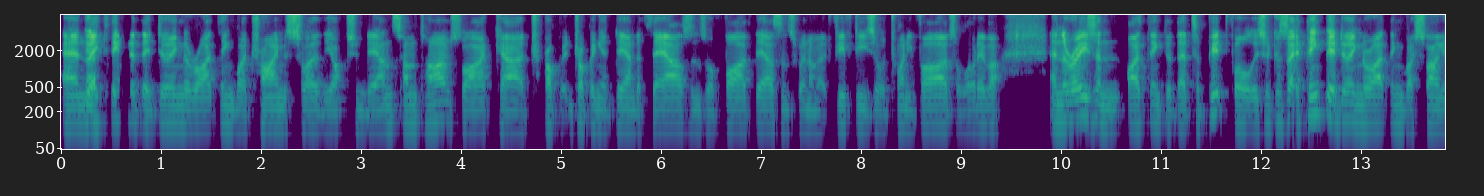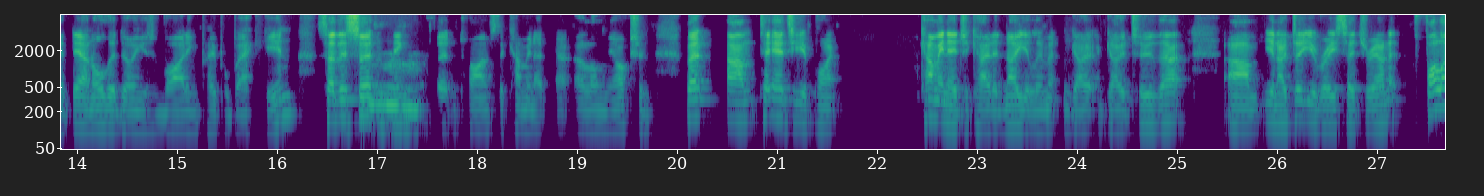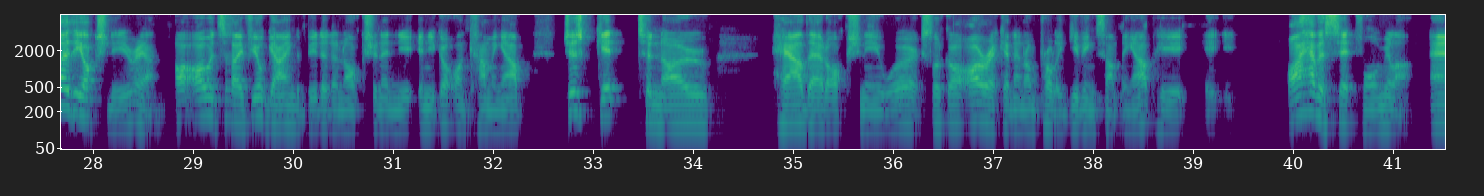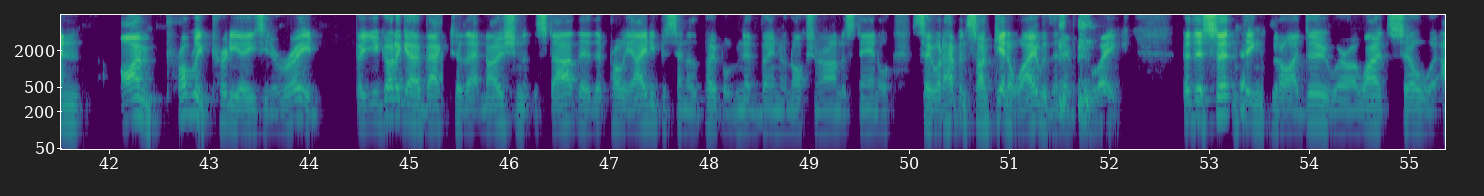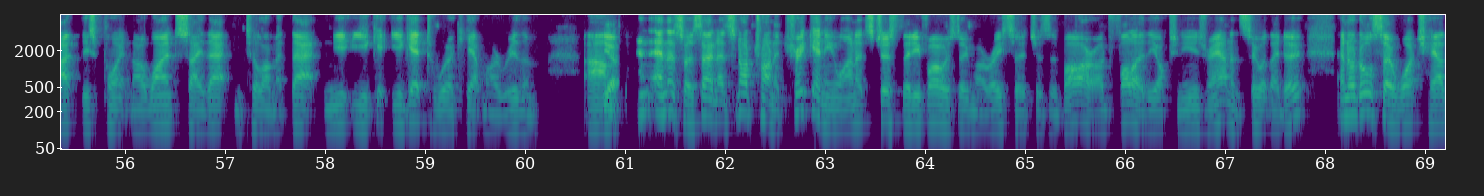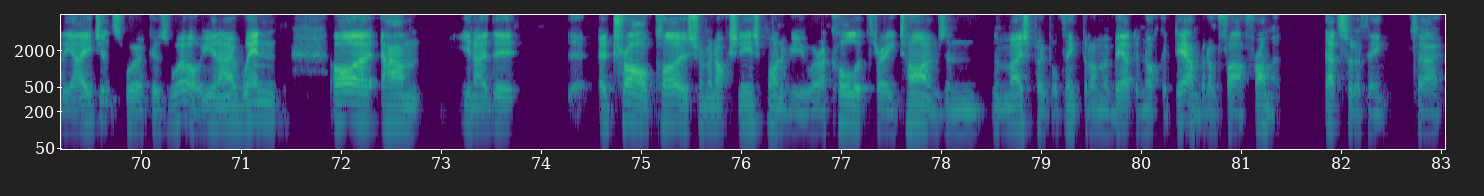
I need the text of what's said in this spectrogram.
and they think that they're doing the right thing by trying to slow the auction down sometimes, like uh, drop dropping it down to thousands or five thousands when I'm at 50s or 25s or whatever. And the reason I think that that's a pitfall is because they think they're doing the right thing by slowing it down. All they're doing is inviting people back in. So there's certain mm. things, certain times that come in at, uh, along the auction. But um, to answer your point, come in educated, know your limit, and go go to that. Um, you know, do your research around it follow the auctioneer around. I, I, would say if you're going to bid at an auction and you and you got one coming up, just get to know how that auctioneer works. Look, I, I reckon, and I'm probably giving something up here. It, I have a set formula, and I'm probably pretty easy to read. But you got to go back to that notion at the start there that probably 80% of the people have never been to an auction or understand or see what happens. So I get away with it every week. But there's certain yeah. things that I do where I won't sell at this point, and I won't say that until I'm at that. And you, you get you get to work out my rhythm. Um, yeah. and, and that's what I'm saying. It's not trying to trick anyone. It's just that if I was doing my research as a buyer, I'd follow the auctioneers around and see what they do. And I'd also watch how the agents work as well. You know, when I, um, you know, the, a trial closed from an auctioneer's point of view where I call it three times and most people think that I'm about to knock it down, but I'm far from it. That sort of thing. So,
